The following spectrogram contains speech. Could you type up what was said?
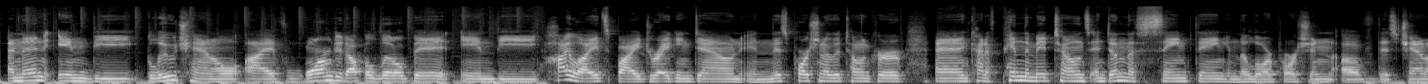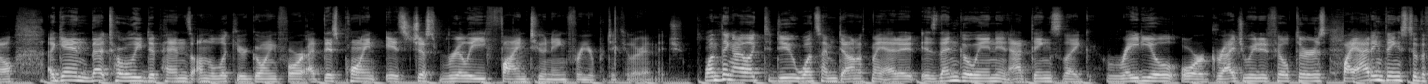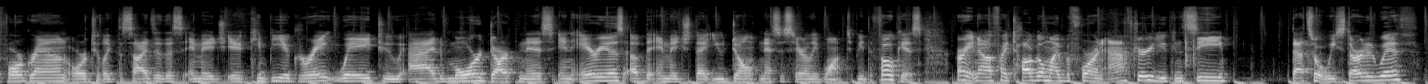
And then in the blue channel, I've warmed it up a little bit in the highlights by dragging down in this portion of the tone curve and kind of pinned the midtones and done the same thing in the lower portion of this channel. Again, that totally depends on the look you're going for. At this point, it's just really fine tuning for your particular image. One thing I like to do once I'm done with my edit is then go in and add things like radial or graduated filters. By adding things to the foreground or to like the sides of this image, it can be a great way to add more darkness in areas of the image that you don't necessarily want to be the focus. All right, now if I toggle my before and after, you can see that's what we started with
